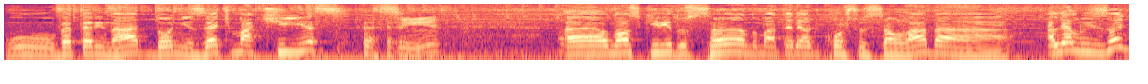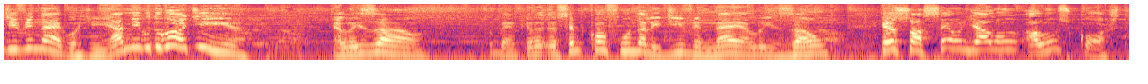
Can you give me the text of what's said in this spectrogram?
O veterinário Donizete Matias. Sim. É, o nosso querido Sandro, material de construção lá da. Ali é Luizão Diviné, gordinho. É amigo do gordinho. É Luizão. Tudo bem, porque eu, eu sempre confundo ali, Diviné, é Luizão. Eu só sei onde é Alon, Alonso Costa.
